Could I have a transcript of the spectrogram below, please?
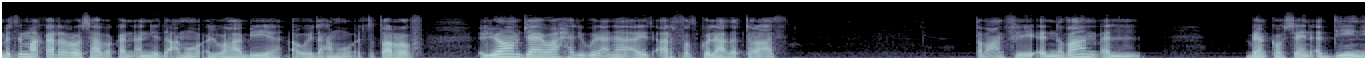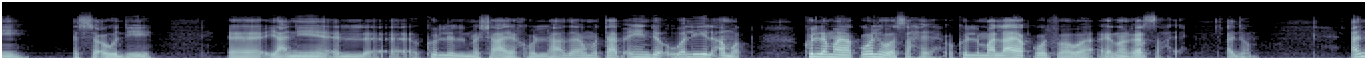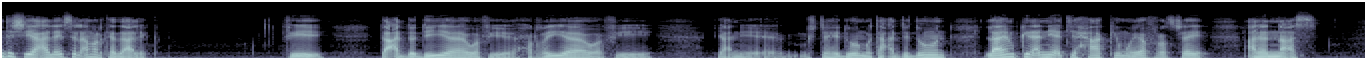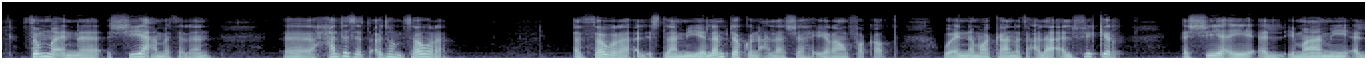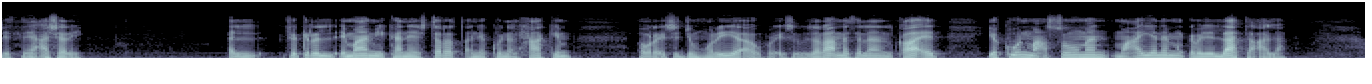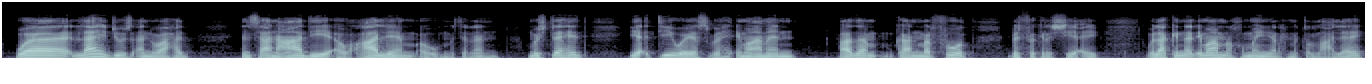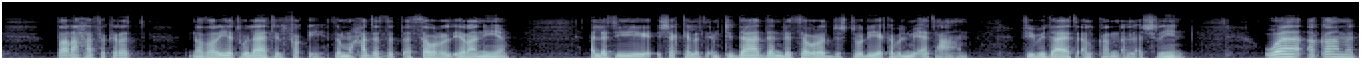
مثل ما قرروا سابقا أن يدعموا الوهابية أو يدعموا التطرف اليوم جاي واحد يقول أنا أريد أرفض كل هذا التراث. طبعا في النظام بين قوسين الديني السعودي آه، يعني كل المشايخ والهذا هم تابعين لولي الأمر. كل ما يقول هو صحيح وكل ما لا يقول فهو أيضا غير صحيح. عندهم عند الشيعة ليس الأمر كذلك. في تعددية وفي حرية وفي يعني مجتهدون متعددون لا يمكن أن يأتي حاكم ويفرض شيء على الناس. ثم أن الشيعة مثلا آه، حدثت عندهم ثورة. الثورة الإسلامية لم تكن على شه إيران فقط. وإنما كانت على الفكر الشيعي الإمامي الاثني عشري. الفكر الإمامي كان يشترط أن يكون الحاكم أو رئيس الجمهورية أو رئيس الوزراء مثلا القائد يكون معصوما معينا من قبل الله تعالى. ولا يجوز أن واحد إنسان عادي أو عالم أو مثلا مجتهد يأتي ويصبح إماما. هذا كان مرفوض بالفكر الشيعي. ولكن الإمام الخميني رحمة الله عليه طرح فكرة نظرية ولاية الفقيه ثم حدثت الثورة الإيرانية التي شكلت امتدادا للثورة الدستورية قبل مئة عام في بداية القرن العشرين. وأقامت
